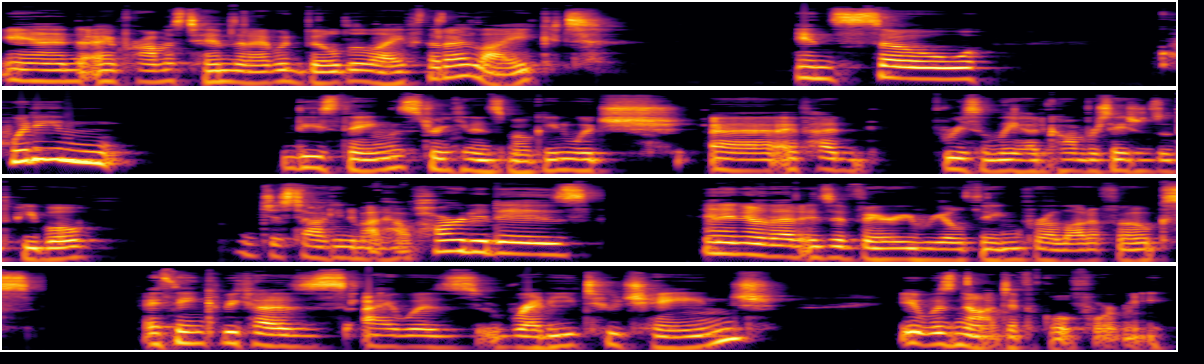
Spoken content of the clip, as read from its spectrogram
And I promised him that I would build a life that I liked. And so quitting these things, drinking and smoking, which uh, I've had recently had conversations with people just talking about how hard it is. And I know that is a very real thing for a lot of folks. I think because I was ready to change, it was not difficult for me.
